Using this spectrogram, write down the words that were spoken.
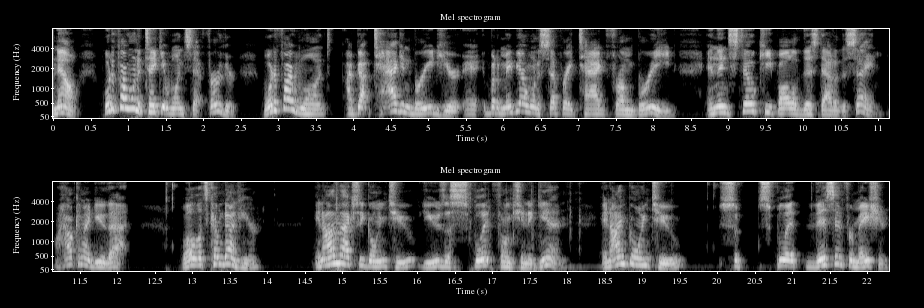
Now, what if I want to take it one step further? What if I want, I've got tag and breed here, eh, but maybe I want to separate tag from breed and then still keep all of this data the same. How can I do that? Well, let's come down here and I'm actually going to use a split function again. And I'm going to split this information.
